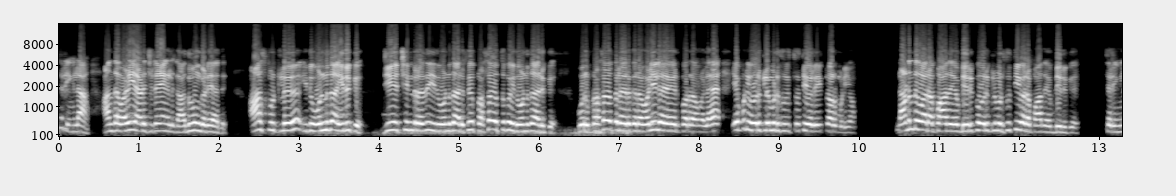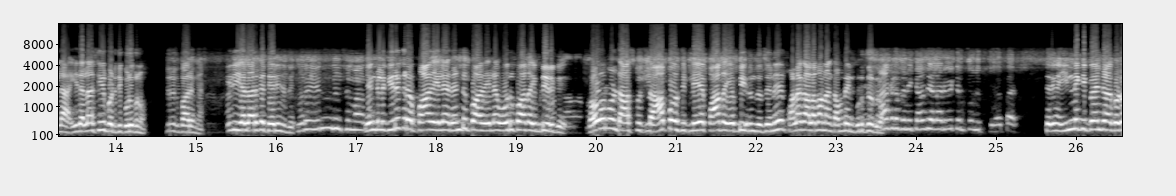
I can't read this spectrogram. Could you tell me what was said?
சரிங்களா? அந்த வழி அடைச்சிட்டே எங்களுக்கு அதுவும் கிடையாது. ஹாஸ்பிட்டலு இது ஒண்ணுதான் இருக்கு. ஜிஹெச்ன்றது இது ஒண்ணுதான் இருக்கு. பிரசவத்துக்கும் இது ஒண்ணுதான் இருக்கு. ஒரு பிரசவத்துல இருக்கிற வழியில ஏற்படுறவங்கள எப்படி ஒரு கிலோமீட்டர் சுத்தி வர வர முடியும்? நடந்து வர பாதை எப்படி இருக்கு? ஒரு கிலோமீட்டர் சுத்தி வர பாதை எப்படி இருக்கு? சரிங்களா? இதெல்லாம் சீர்படுத்தி கொடுக்கணும். இருக்கு பாருங்க. இது எல்லாருக்கும் தெரிஞ்சது. எங்களுக்கு இருக்கிற பாதையில ரெண்டு பாதையில ஒரு பாதை இப்படி இருக்கு. கவர்மெண்ட் ஹாஸ்பிட்டல் ஆப்போசிட்லயே பாதை எப்படி இருந்ததுன்னு பல காலமா நாங்க கம்ப்ளைண்ட் கொடுத்துருக்கோம் சரிங்க இன்னைக்கு பேஞ்சா கூட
